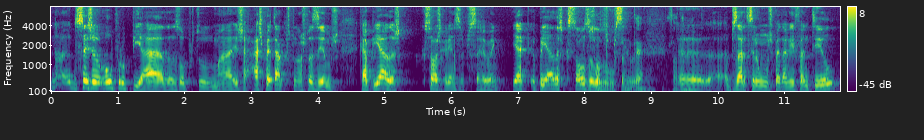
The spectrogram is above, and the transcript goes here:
não, seja ou por piadas ou por tudo mais, há espetáculos que nós fazemos que há piadas que só as crianças percebem e há piadas que só os adultos percebem. Ah, apesar de ser um espetáculo infantil,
